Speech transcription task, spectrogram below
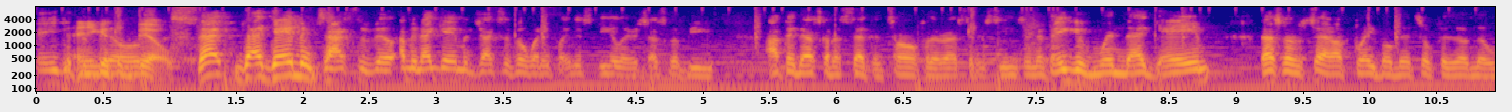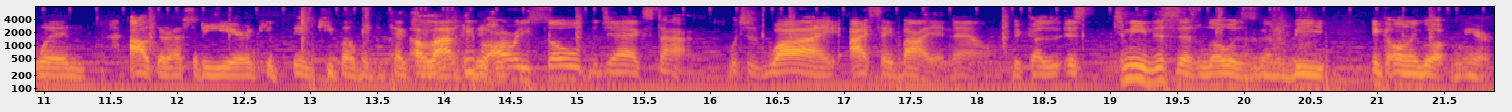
and you get, and the, you get the Bills. That that game in Jacksonville. I mean, that game in Jacksonville when they play the Steelers. That's going to be. I think that's going to set the tone for the rest of the season. If they can win that game, that's going to set up great momentum for them to win out the rest of the year and keep and keep up with the Texans. A lot of people division. already sold the Jag stock which is why I say buy it now because it's to me this is as low as it's going to be. It can only go up from here.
